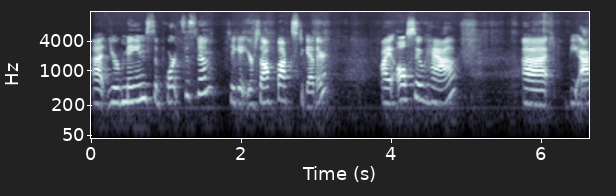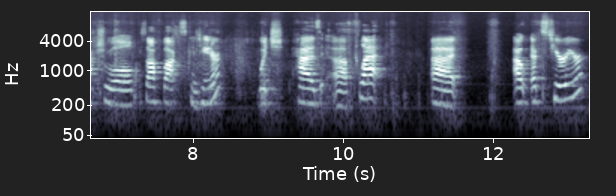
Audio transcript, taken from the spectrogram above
uh, your main support system to get your softbox together. I also have uh, the actual softbox container, which has a flat uh, out exterior.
